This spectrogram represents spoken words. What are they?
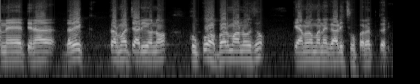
અને તેના દરેક કર્મચારીઓનો ખૂબ ખૂબ આભાર માનું છું કે એમણે મને ગાડી સુપરત કરી.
